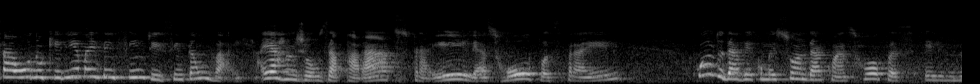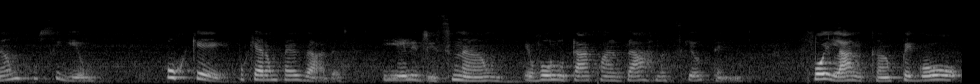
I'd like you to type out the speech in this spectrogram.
Saul não queria, mas enfim disse, então vai. Aí arranjou os aparatos para ele, as roupas para ele. Quando Davi começou a andar com as roupas, ele não conseguiu. Por quê? Porque eram pesadas. E ele disse: Não, eu vou lutar com as armas que eu tenho. Foi lá no campo, pegou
